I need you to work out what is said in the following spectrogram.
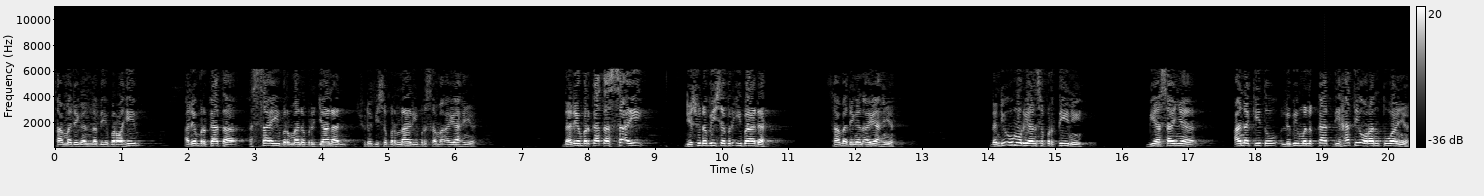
sama dengan Nabi Ibrahim. Ada yang berkata sa'i bermana berjalan, sudah bisa berlari bersama ayahnya. Dari yang berkata sa'i dia sudah bisa beribadah sama dengan ayahnya. Dan di umur yang seperti ini, biasanya anak itu lebih melekat di hati orang tuanya.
